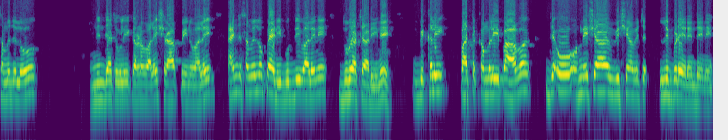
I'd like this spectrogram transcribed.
ਸਮਝ ਲਓ ਨਿੰਦਿਆ ਚੁਗਲੀ ਕਰਨ ਵਾਲੇ, ਸ਼ਰਾਬ ਪੀਣ ਵਾਲੇ, ਇੰਜ ਸਮਝ ਲਓ ਭੈੜੀ ਬੁੱਧੀ ਵਾਲੇ ਨੇ, ਦੁਰਾਚਾਰੀ ਨੇ। ਬਿਖਲੀ ਪਤ ਕਮਲੀ ਭਾਵ ਜੇ ਉਹ ਹਮੇਸ਼ਾ ਵਿਸ਼ਿਆਂ ਵਿੱਚ ਲਿਬੜੇ ਰਹਿੰਦੇ ਨੇ।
